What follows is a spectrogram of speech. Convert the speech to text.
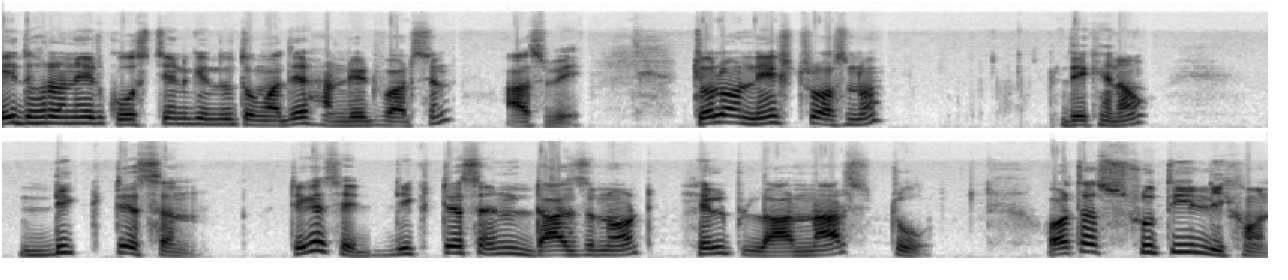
এই ধরনের কোশ্চেন কিন্তু তোমাদের হান্ড্রেড পারসেন্ট আসবে। চলো নেক্সট প্রশ্ন দেখে নাও। ডিকটেশন ঠিক আছে? Dictation does not help learners to অর্থাৎ শ্রুতি লিখন।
